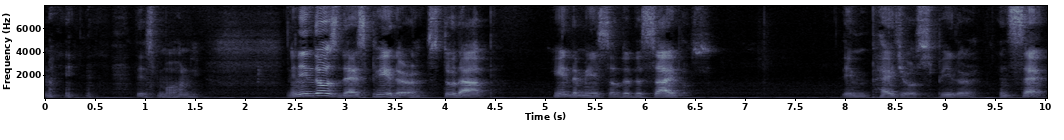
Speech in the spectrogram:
this morning. And in those days, Peter stood up in the midst of the disciples, the impetuous Peter, and said,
